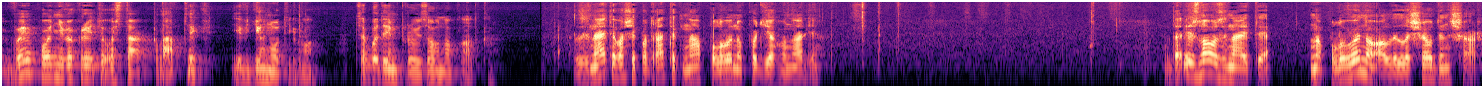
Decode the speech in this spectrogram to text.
ви повинні викроїти ось так клаптик і відігнути його. Це буде імпровізована вкладка. Згинайте ваш квадратик на половину по діагоналі. Далі знову згинаєте наполовину, але лише один шар.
